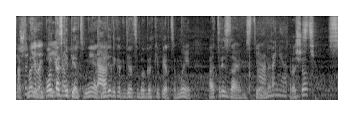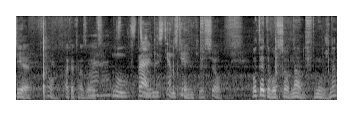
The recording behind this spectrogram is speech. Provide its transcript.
И Так, что смотрите, делать-то? болгарский Я перец. Нет, Так. смотрите, как делается болгарский перец. Мы отрезаем стены. А, понятно. Хорошо? Все. Ну, а как называется? Ну, правильно, стенки. Стенки, все. Вот это вот все нам нужно.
